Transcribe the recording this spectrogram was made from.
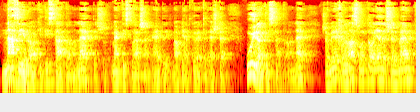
Nazirra, aki tisztátalan lett, és a megtisztulásának a hetedik napját követő este újra tisztátalan lett, és a Birchanan azt mondta, hogy ez esetben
